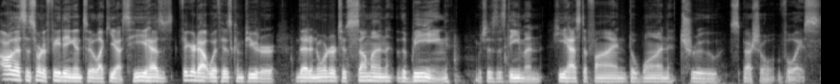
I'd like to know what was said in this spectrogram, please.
All this is sort of feeding into like yes he has figured out with his computer that in order to summon the being which is this demon he has to find the one true special voice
